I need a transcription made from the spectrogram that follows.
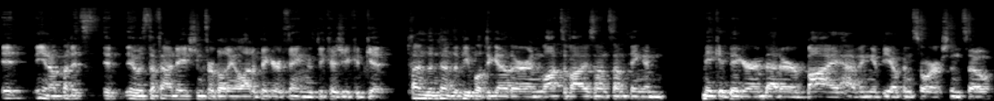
it, you know, but it's, it, it was the foundation for building a lot of bigger things because you could get tons and tons of people together and lots of eyes on something and make it bigger and better by having it be open source. And so,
